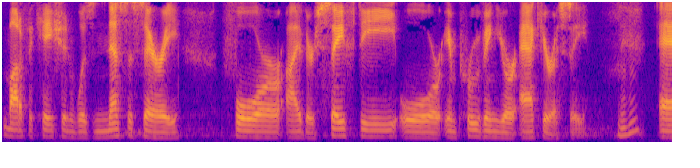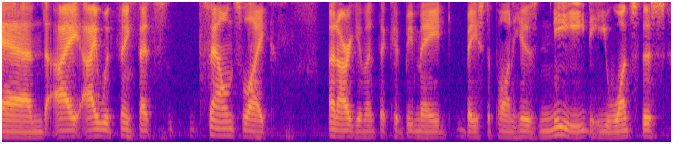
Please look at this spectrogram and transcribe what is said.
modification was necessary for either safety or improving your accuracy. Mm-hmm. And I, I would think that sounds like an argument that could be made based upon his need. He wants this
